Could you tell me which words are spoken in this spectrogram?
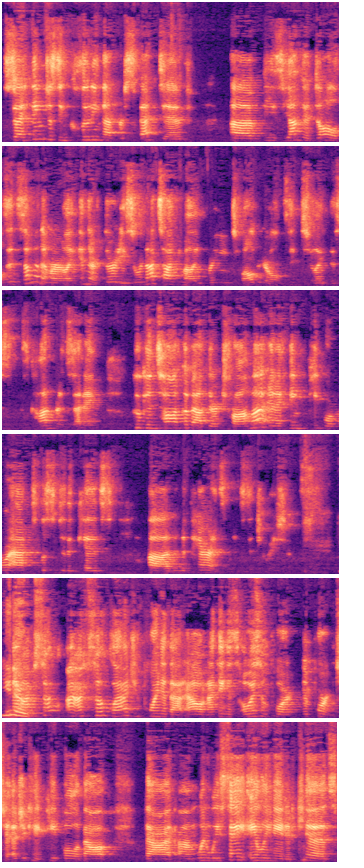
So I think just including that perspective of these young adults, and some of them are like in their 30s. So we're not talking about like bringing 12 year olds into like this, this conference setting who can talk about their trauma. And I think people are more apt to listen to the kids uh, than the parents in these situations. You know, I'm so I'm so glad you pointed that out, and I think it's always important important to educate people about that. Um, when we say alienated kids,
